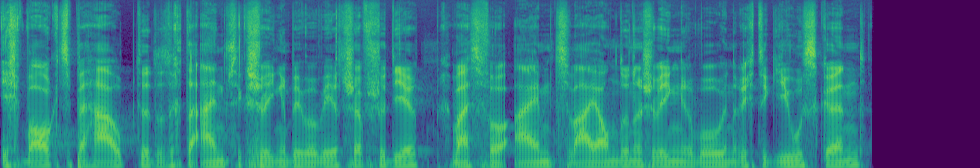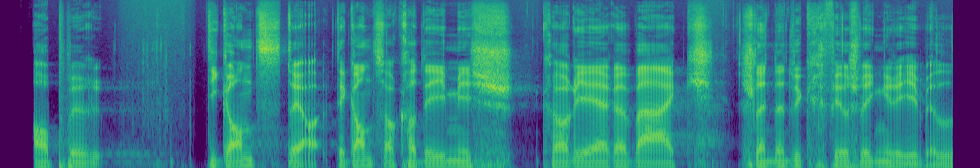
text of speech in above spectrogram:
ich wage zu behaupten, dass ich der einzige Schwinger bin, der Wirtschaft studiert. Ich weiß von einem, zwei anderen Schwingern, die in Richtung Use gehen. Aber die ganz, der, der ganz akademische Karriereweg schlägt nicht wirklich viel Schwinger ein, weil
